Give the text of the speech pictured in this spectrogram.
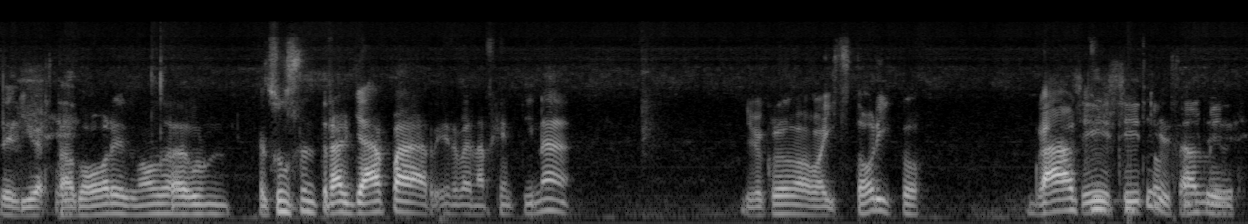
Libertadores, ¿no? es un central ya para en Argentina, yo creo histórico. Ah, sí, sí, totalmente.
